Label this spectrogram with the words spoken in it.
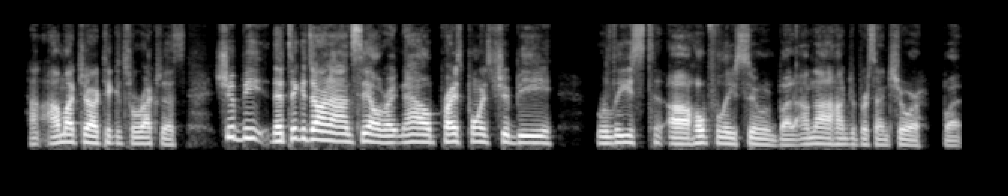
How, how much are tickets for Rexfest? Should be the tickets aren't on sale right now. Price points should be released uh hopefully soon, but I'm not 100% sure. But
